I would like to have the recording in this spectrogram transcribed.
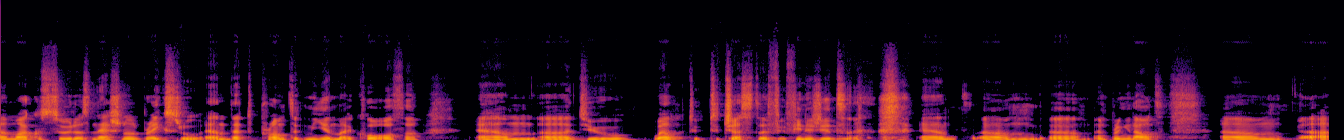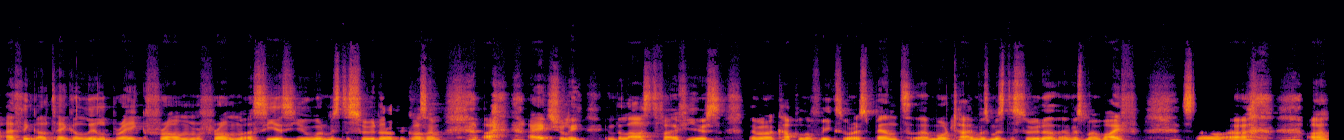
uh, Markus Söder's National Breakthrough, and that prompted me and my co-author um, uh, to well to, to just uh, finish it and um, and bring it out. Um, I, think I'll take a little break from from CSU and Mr. Söder because I'm I, I, actually in the last five years there were a couple of weeks where I spent uh, more time with Mr. Söder than with my wife, so uh, uh,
